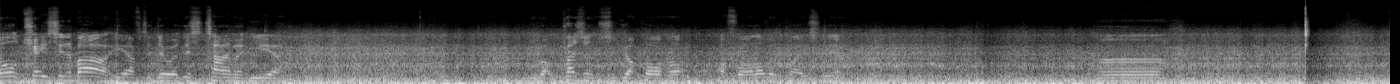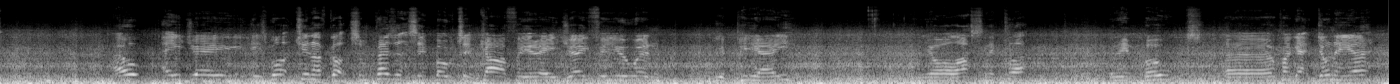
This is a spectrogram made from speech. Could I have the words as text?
All chasing about you have to do at this time of year. You've got presents to drop off, off all over the place here. Uh, I hope AJ is watching. I've got some presents in Boated Car for you, AJ, for you and your PA and your last Nicola. Within boat. Uh, hope I get done here.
